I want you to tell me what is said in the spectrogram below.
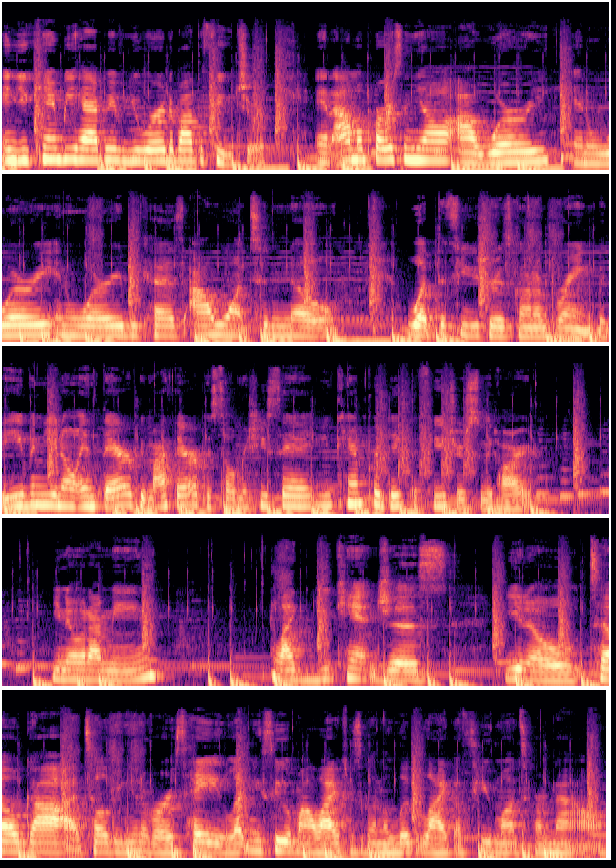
and you can't be happy if you're worried about the future. And I'm a person, y'all, I worry and worry and worry because I want to know what the future is going to bring. But even, you know, in therapy, my therapist told me, she said, you can't predict the future, sweetheart. You know what I mean? Like, you can't just, you know, tell God, tell the universe, hey, let me see what my life is going to look like a few months from now.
